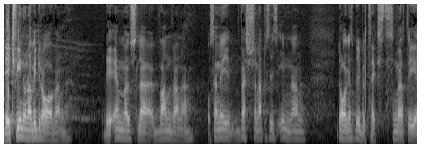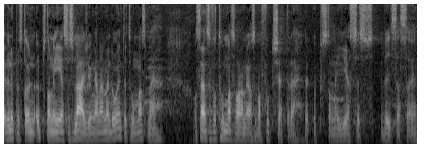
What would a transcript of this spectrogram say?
Det är kvinnorna vid graven, det är Emmausvandrarna och sen i verserna precis innan dagens bibeltext så möter den uppståndne Jesus lärjungarna, men då är inte Thomas med. Och sen så får Thomas vara med och så bara fortsätter det. Den uppståndne Jesus visar sig.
